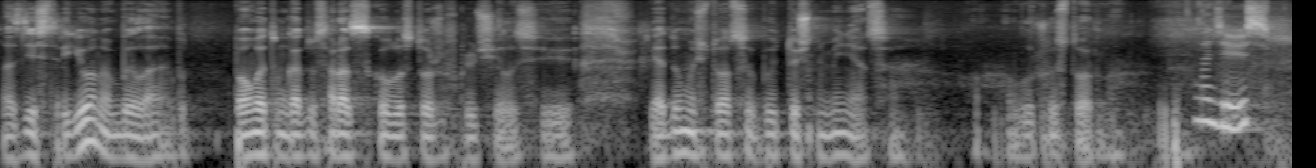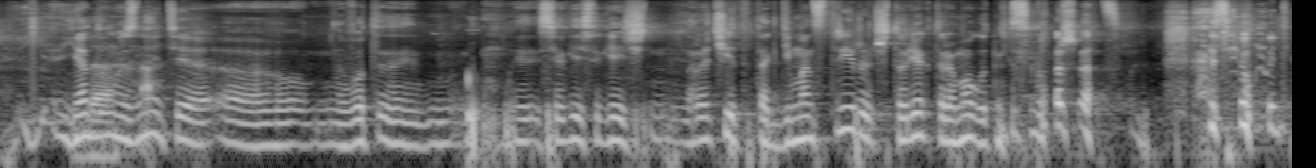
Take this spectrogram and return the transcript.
У нас 10 регионов было. Вот, по-моему, в этом году Саратовская область тоже включилась. И я думаю, ситуация будет точно меняться в лучшую сторону. Надеюсь. Я да. думаю, знаете, э, вот э, Сергей Сергеевич нарочито так демонстрирует, что ректоры могут не соглашаться сегодня.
